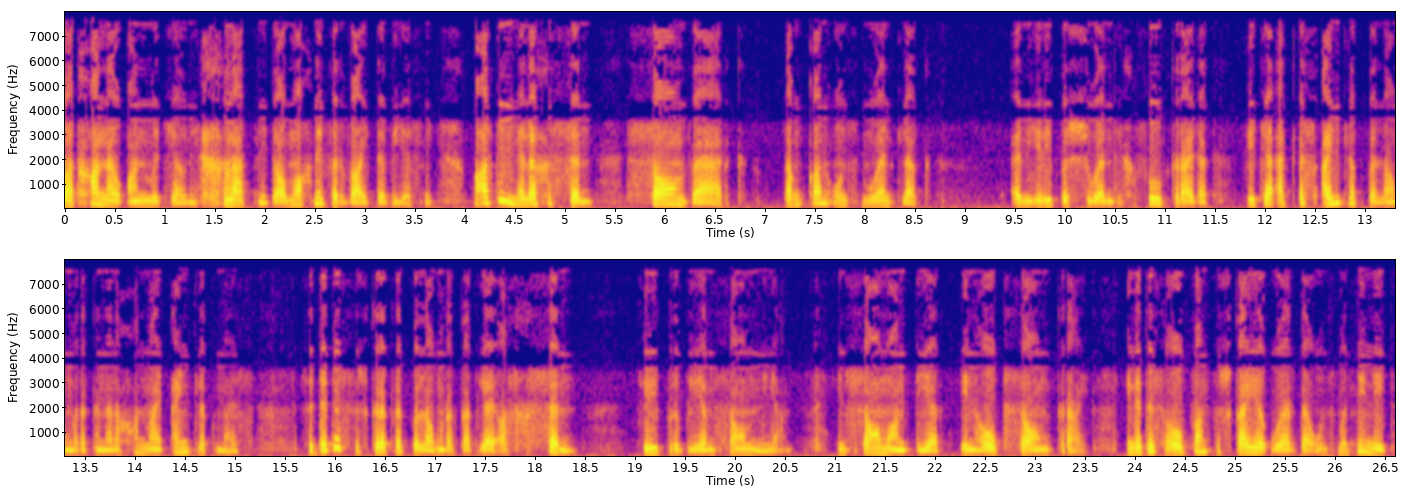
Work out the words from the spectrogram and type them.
Wat gaan nou aan met jou nie? Glad nie. Daar mag nie verwyte wees nie. Maar as die hele gesin saamwerk, dan kan ons moontlik in hierdie persoon die gevoel kry dat weet jy ek is eintlik belangrik en hulle gaan my eintlik mis. So dit is verskriklik belangrik dat jy as gesin hierdie probleem saamneem en saam hanteer en hulp saam kry. En dit is hulp van verskeie oorde. Ons moet nie net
